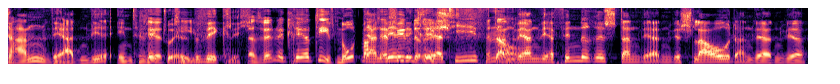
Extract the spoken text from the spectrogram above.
dann werden wir intellektuell Kreativ. beweglich. Dann werden wir kreativ. Not macht dann werden wir erfinderisch. kreativ, Genau. dann werden wir erfinderisch, dann werden wir schlau, dann werden wir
